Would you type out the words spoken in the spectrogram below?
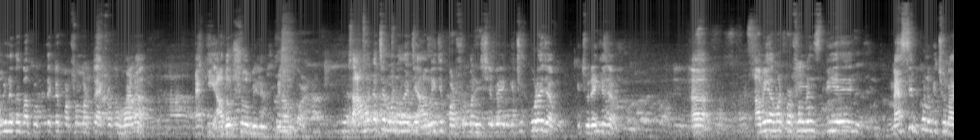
অভিনেতা বা প্রত্যেকটা পারফর্মার তো একরকম হয় না, একই আদর্শ বিলং করে। তো আমার কাছে মনে হয় যে আমি যে পারফর্মার হিসেবে কিছু করে যাব, কিছু রেখে যাব আমি আমার পারফরমেন্স দিয়ে ম্যাসিভ কোনো কিছু না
